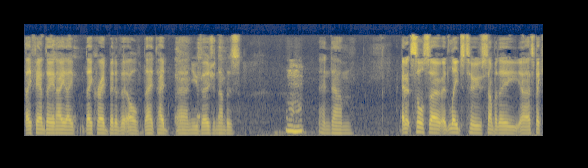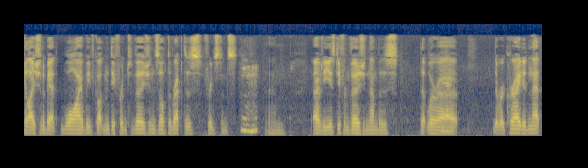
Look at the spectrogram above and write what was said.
they found DNA, they they created better. Oh, they had, had uh, new version numbers, Mm-hmm. and um, and it's also it leads to some of the uh, speculation about why we've gotten different versions of the Raptors, for instance Mm-hmm. um, over the years, different version numbers that were uh, Yeah. That were created and that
